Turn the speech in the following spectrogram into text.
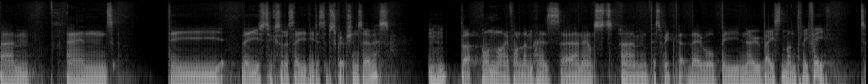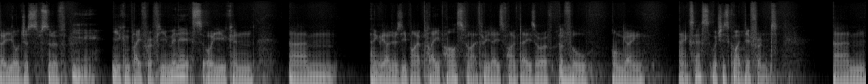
Um, and the they used to sort of say you need a subscription service, Mhm. But OnLive, one of them has uh, announced um, this week that there will be no base monthly fee. So you'll just sort of Yeah. you can play for a few minutes, or you can. Um, I think the idea is you buy a play pass for like three days, five days, or a, a Mhm. full ongoing access, which is quite different. Um,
